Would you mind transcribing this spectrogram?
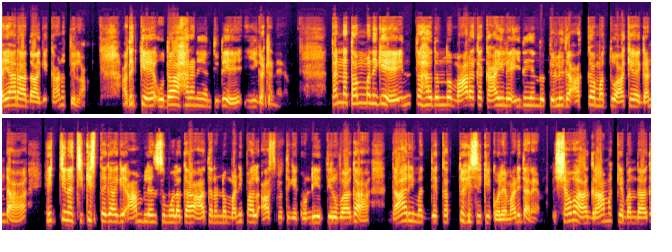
ತಯಾರಾದ ಹಾಗೆ ಕಾಣುತ್ತಿಲ್ಲ. ಅದಕ್ಕೆ ಉದಾಹರಣೆಯಂತಿದೆ ಈ ಘಟನೆ. ತನ್ನ ತಮ್ಮನಿಗೆ ಇಂತಹದೊಂದು ಮಾರಕ ಕಾಯಿಲೆ ಇದೆ ಎಂದು ತಿಳಿದ ಅಕ್ಕ ಮತ್ತು ಆಕೆಯ ಗಂಡ ಹೆಚ್ಚಿನ ಚಿಕಿತ್ಸೆಗಾಗಿ ಆಂಬ್ಯುಲೆನ್ಸ್ ಮೂಲಕ ಆತನನ್ನು ಮಣಿಪಾಲ್ ಆಸ್ಪತ್ರೆಗೆ ಕೊಂಡೊಯ್ಯುತ್ತಿರುವಾಗ ದಾರಿ ಮಧ್ಯೆ ಕತ್ತು ಹಿಸುಕಿ ಕೊಲೆ ಮಾಡಿದ್ದಾರೆ. ಶವ ಗ್ರಾಮಕ್ಕೆ ಬಂದಾಗ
